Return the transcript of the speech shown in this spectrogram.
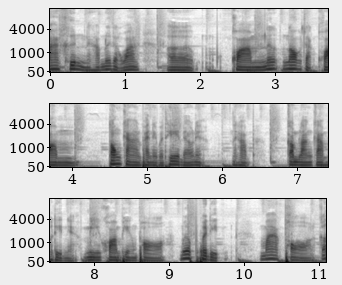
มากขึ้นนะครับ เนื่องจากว่าความนอกจากความต้องการภายในประเทศแล้วเนี่ยนะครับ กำลังการผลิตเนี่ยมีความเพียงพอเมื่อผลิตมากพอก็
